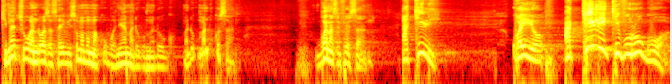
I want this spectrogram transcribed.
Kinachoua ndoa sasa hivi sio mambo makubwa ni haya madogo madogo. Madogo madogo sana. Bwana asifiwe sana. Akili. Kwa hiyo akili ikivurugwa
